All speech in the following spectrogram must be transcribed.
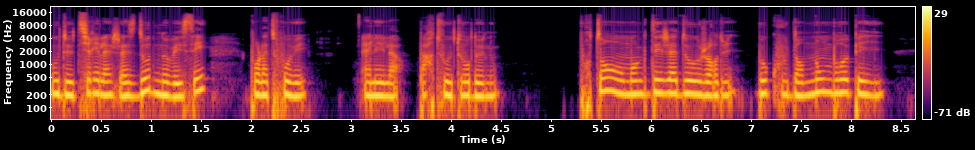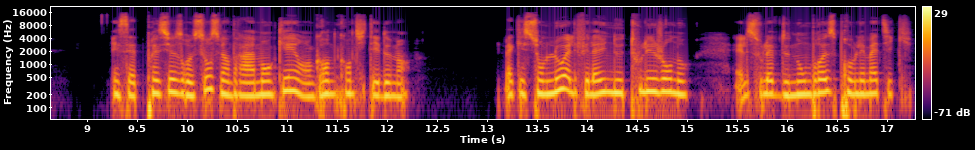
ou de tirer la chasse d'eau de nos WC pour la trouver. Elle est là, partout autour de nous. Pourtant, on manque déjà d'eau aujourd'hui, beaucoup, dans de nombreux pays. Et cette précieuse ressource viendra à manquer en grande quantité demain. La question de l'eau, elle fait la une de tous les journaux. Elle soulève de nombreuses problématiques.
